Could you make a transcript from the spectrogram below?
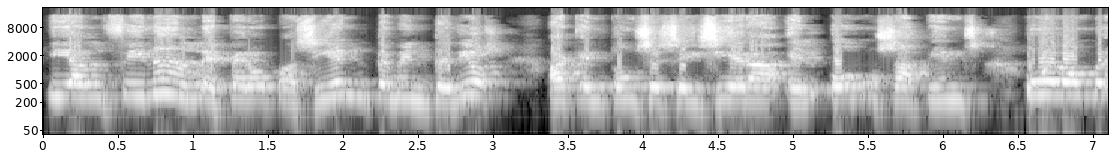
y al final esperó pacientemente Dios a que entonces se hiciera el Homo sapiens o el hombre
